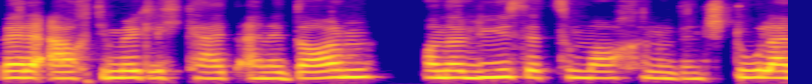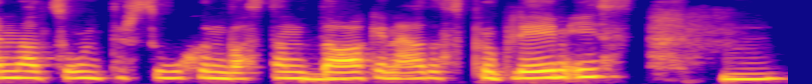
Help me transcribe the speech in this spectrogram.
wäre auch die Möglichkeit, eine Darmanalyse zu machen und den Stuhl einmal zu untersuchen, was dann mhm. da genau das Problem ist. Mhm.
